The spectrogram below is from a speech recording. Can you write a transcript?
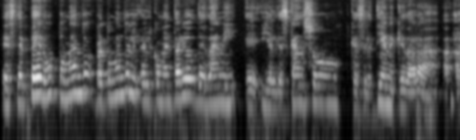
Este, pero tomando, retomando el, comentario de Dani eh, y el descanso que se le tiene que dar a, a,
